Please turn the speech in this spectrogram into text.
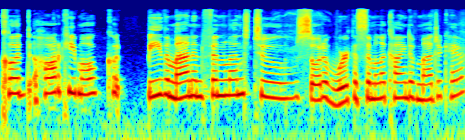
Could Harkimo could be the man in Finland to sort of work a similar kind of magic here?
